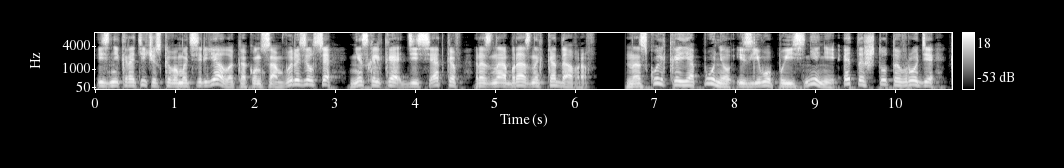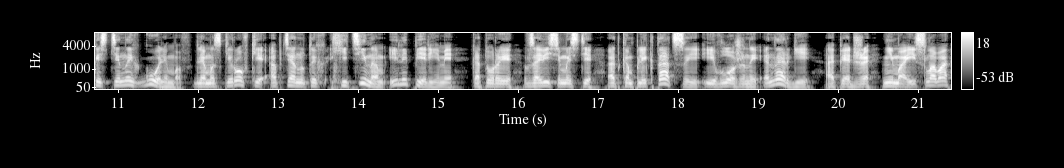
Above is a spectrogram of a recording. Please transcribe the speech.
из некротического материала, как он сам выразился, несколько десятков разнообразных кадавров. Насколько я понял из его пояснений, это что-то вроде костяных големов для маскировки обтянутых хитином или перьями, которые в зависимости от комплектации и вложенной энергии, опять же, не мои слова,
